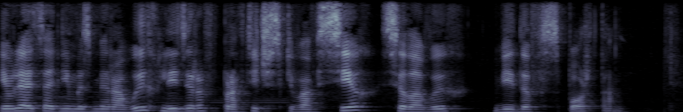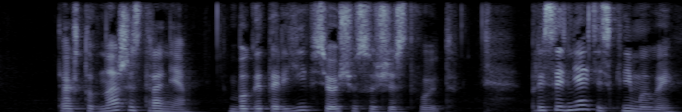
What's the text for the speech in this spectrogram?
является одним из мировых лидеров практически во всех силовых видах спорта. Так что в нашей стране богатыри все еще существуют. Присоединяйтесь к ним и вы.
